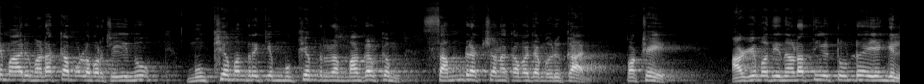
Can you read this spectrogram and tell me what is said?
എമാരും അടക്കമുള്ളവർ ചെയ്യുന്നു. മുഖ്യമന്ത്രിക്കും മുഖ്യമന്ത്രിയുടെ മകൾക്കും സംരക്ഷണ കവചം ഒരുക്കാൻ. പക്ഷേ അഴിമതി നടത്തിയിട്ടുണ്ട് എങ്കിൽ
